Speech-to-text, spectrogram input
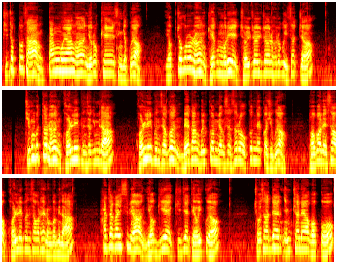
지적도상 땅 모양은 이렇게 생겼고요. 옆쪽으로는 계곡물이 졸졸졸 흐르고 있었죠. 지금부터는 권리 분석입니다. 권리 분석은 매각 물건 명세서로 끝낼 것이고요. 법원에서 권리 분석을 해놓은 겁니다. 하자가 있으면 여기에 기재되어 있고요. 조사된 임차내역 없고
